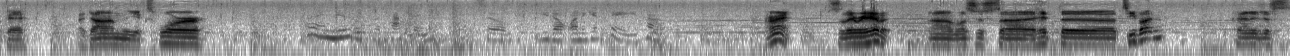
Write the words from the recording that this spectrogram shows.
Okay. Idan the Explorer. I knew this would happen. So you don't want to get paid, huh? Alright, so there we have it. Um, let's just uh, hit the T button. Kind of just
